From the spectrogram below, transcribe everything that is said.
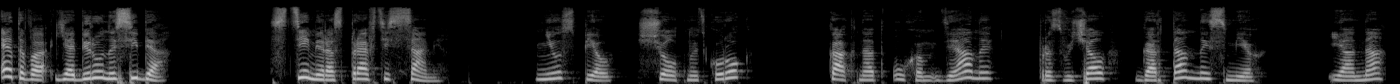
«Этого я беру на себя! С теми расправьтесь сами!» Не успел щелкнуть курок, как над ухом Дианы прозвучал гортанный смех, и она,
